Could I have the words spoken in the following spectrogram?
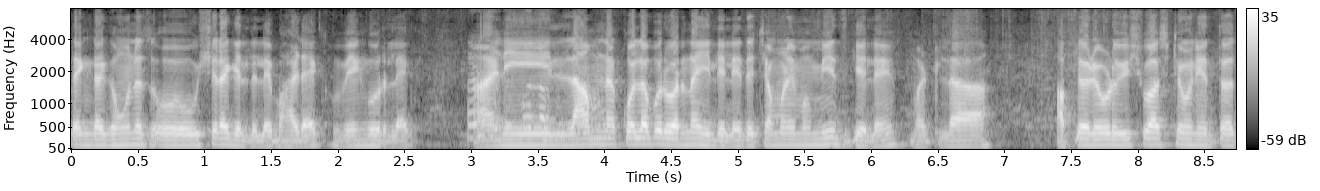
त्यांना घेऊनच उशिरा गेलेले भाड्याक वेंगुर्ल्याक. आणि लांब ना कोल्हापूरवरनं गेलेले त्याच्यामुळे मग मीच गेले. म्हटलं आपल्यावर एवढं विश्वास ठेवून येतात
